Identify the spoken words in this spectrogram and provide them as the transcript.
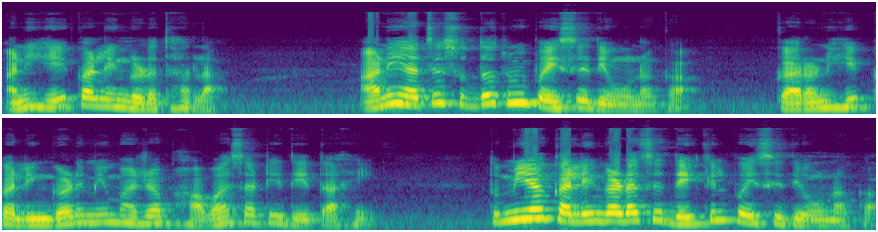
आणि हे कलिंगड धरला आणि याचेसुद्धा तुम्ही पैसे देऊ नका कारण हे कलिंगड मी माझ्या भावासाठी देत आहे. तुम्ही या कलिंगडाचे देखील पैसे देऊ नका.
